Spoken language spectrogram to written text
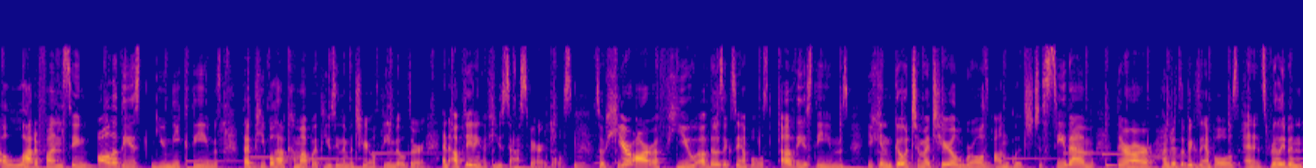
a lot of fun seeing all of these unique themes that people have come up with using the Material Theme Builder and updating a few Sass variables. So here are a few of those examples of these themes. You can go to Material World on Glitch to see them. There are hundreds of examples and it's really been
